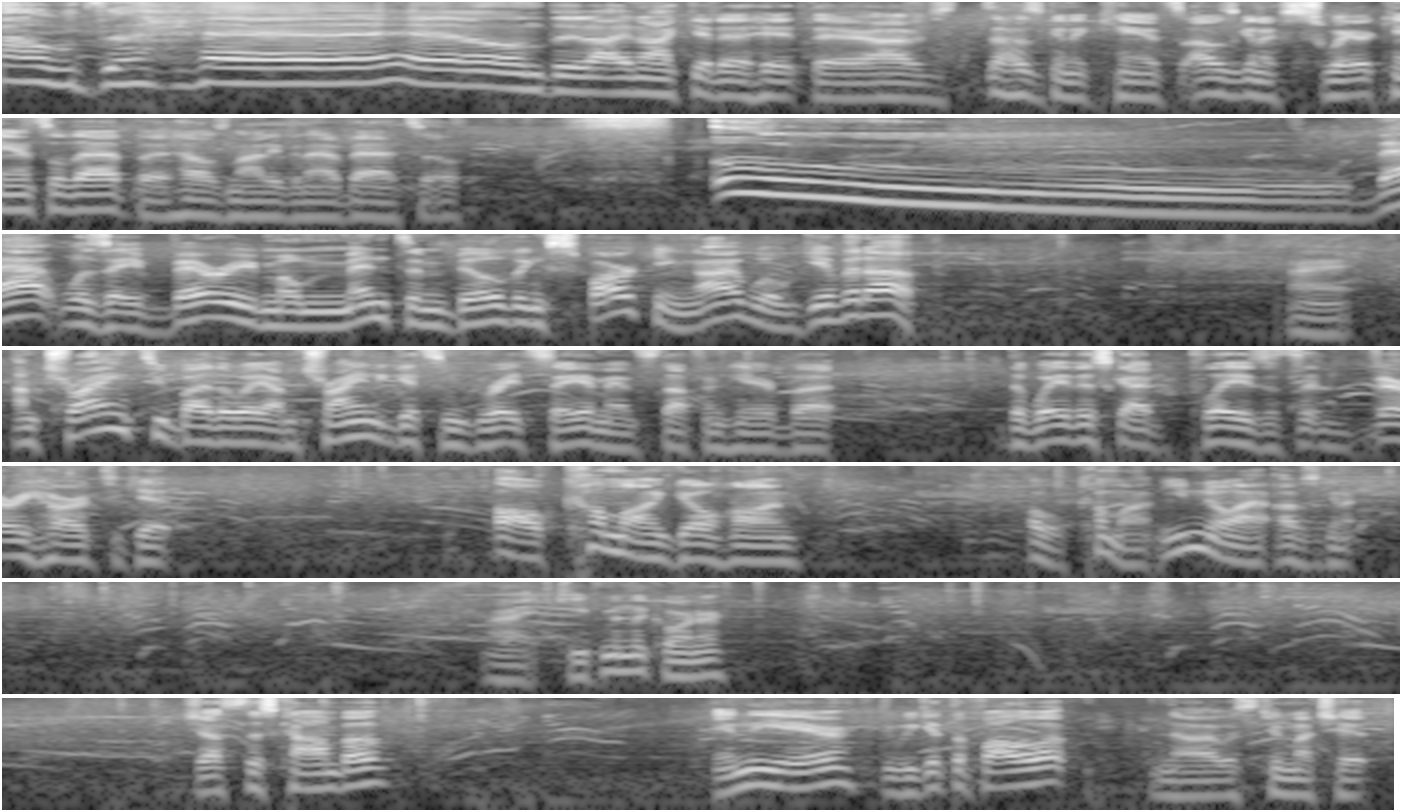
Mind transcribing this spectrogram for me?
How the hell did I not get a hit there? I was I was gonna cancel. I was gonna swear cancel that, but hell's not even that bad. So, ooh, that was a very momentum building sparking. I will give it up. All right, I'm trying to. By the way, I'm trying to get some great Saiyaman stuff in here, but the way this guy plays, it's very hard to get Oh, come on, Gohan. Oh, come on. You know I, I was gonna... Alright, keep him in the corner. Justice combo. In the air. Do we get the follow-up? No, it was too much hit.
